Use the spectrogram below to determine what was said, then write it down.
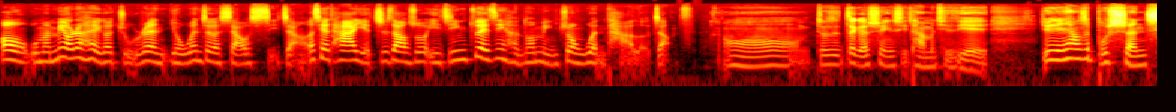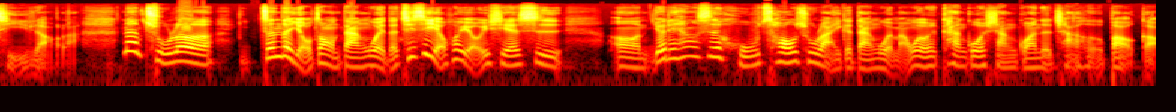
哦，我们没有任何一个主任有问这个消息，这样，而且他也知道说已经最近很多民众问他了，这样子。”哦，就是这个讯息，他们其实也有点像是不生其扰啦。那除了真的有这种单位的，其实也会有一些是，嗯、有点像是胡抽出来一个单位嘛。我有看过相关的查核报告。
